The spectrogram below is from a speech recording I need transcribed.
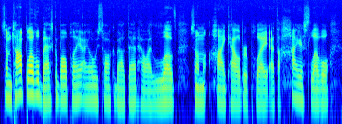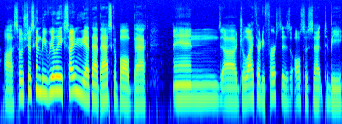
some top level basketball play. I always talk about that, how I love some high caliber play at the highest level. Uh, so it's just going to be really exciting to get that basketball back and uh, July 31st is also set to be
